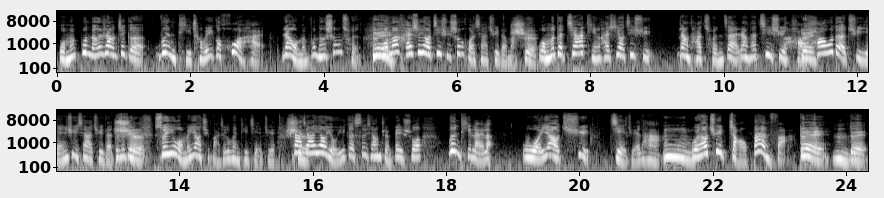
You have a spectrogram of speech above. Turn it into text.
我们不能让这个问题成为一个祸害，让我们不能生存。对我们还是要继续生活下去的嘛。是我们的家庭还是要继续让它存在，让它继续好好的去延续下去的，对不对？所以我们要去把这个问题解决。大家要有一个思想准备说，问题来了，我要去解决它，嗯，我要去找办法。对，嗯对，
